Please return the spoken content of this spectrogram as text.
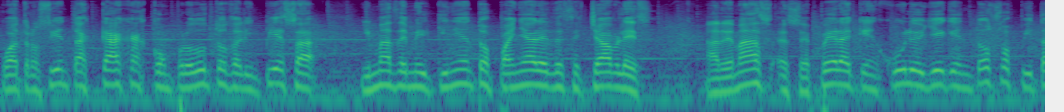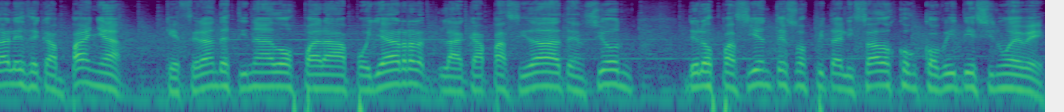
400 cajas con productos de limpieza y más de 1.500 pañales desechables. Además, se espera que en julio lleguen dos hospitales de campaña que serán destinados para apoyar la capacidad de atención de los pacientes hospitalizados con COVID-19.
